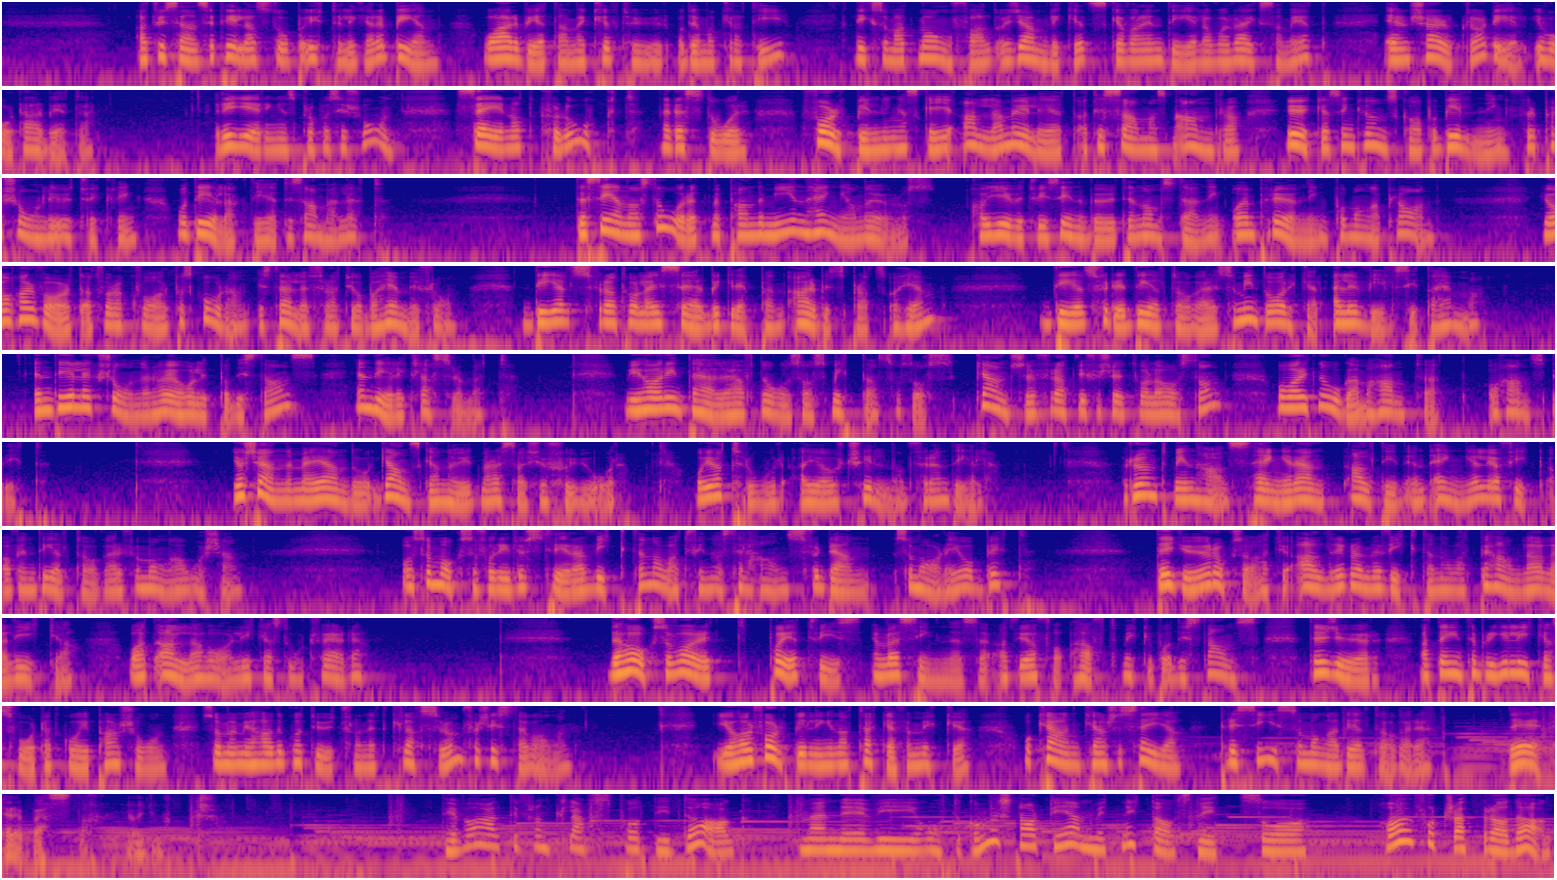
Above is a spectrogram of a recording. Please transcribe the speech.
Att vi sedan ser till att stå på ytterligare ben och arbeta med kultur och demokrati, liksom att mångfald och jämlikhet ska vara en del av vår verksamhet, är en självklar del i vårt arbete. Regeringens proposition säger något klokt när det står Folkbildningen ska ge alla möjlighet att tillsammans med andra öka sin kunskap och bildning för personlig utveckling och delaktighet i samhället. Det senaste året med pandemin hängande över oss har givetvis inneburit en omställning och en prövning på många plan. Jag har valt att vara kvar på skolan istället för att jobba hemifrån. Dels för att hålla isär begreppen arbetsplats och hem. Dels för de deltagare som inte orkar eller vill sitta hemma. En del lektioner har jag hållit på distans, en del i klassrummet. Vi har inte heller haft någon som smittats hos oss, kanske för att vi försökt hålla avstånd och varit noga med handtvätt och handsprit. Jag känner mig ändå ganska nöjd med dessa 27 år och jag tror att jag gjort skillnad för en del. Runt min hals hänger alltid en ängel jag fick av en deltagare för många år sedan och som också får illustrera vikten av att finnas till hands för den som har det jobbigt. Det gör också att jag aldrig glömmer vikten av att behandla alla lika och att alla har lika stort värde. Det har också varit på ett vis en välsignelse att vi har haft mycket på distans. Det gör att det inte blir lika svårt att gå i pension som om jag hade gått ut från ett klassrum för sista gången. Jag har folkbildningen att tacka för mycket och kan kanske säga precis som många deltagare. Det är det bästa jag gjort. Det var allt ifrån Klaffspodd idag. Men eh, vi återkommer snart igen med ett nytt avsnitt så ha en fortsatt bra dag!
